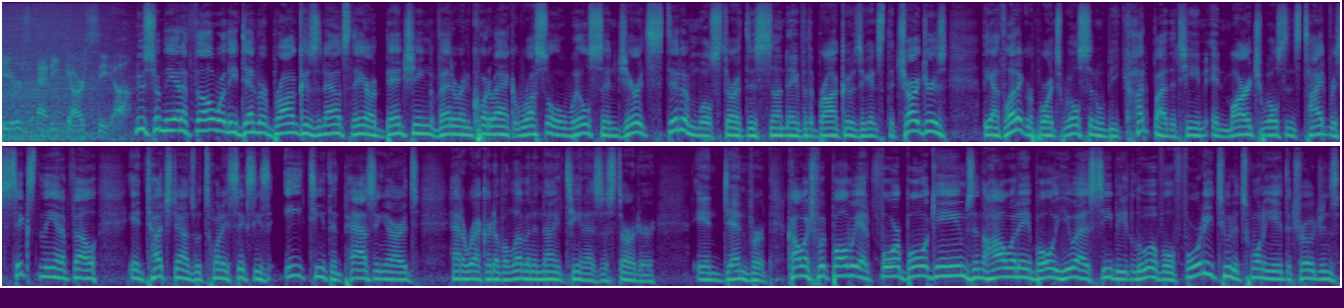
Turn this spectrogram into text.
here's Eddie Garcia. News from the NFL where the Denver Broncos announced they are benching veteran quarterback Russell Wilson. Jarrett Stidham will start this Sunday for the Broncos against the Chargers. The Athletic reports Wilson will be cut by the team in March. Wilson's tied for sixth in the NFL in touchdowns with 26. He's 18th in passing yards, had a record of 11 and 19 as a starter in Denver. College football, we had four bowl games in the Holiday Bowl. USC beat Louisville 42 to 28. The Trojans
